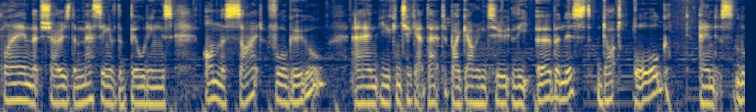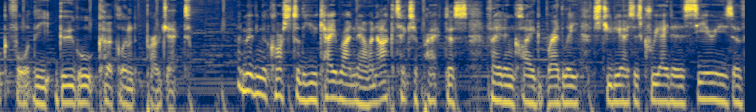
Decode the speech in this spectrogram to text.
plan that shows the massing of the buildings on the site for Google, and you can check out that by going to theurbanist.org and look for the Google Kirkland project. And moving across to the UK right now, an architecture practice, Feilden Clegg Bradley Studios, has created a series of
